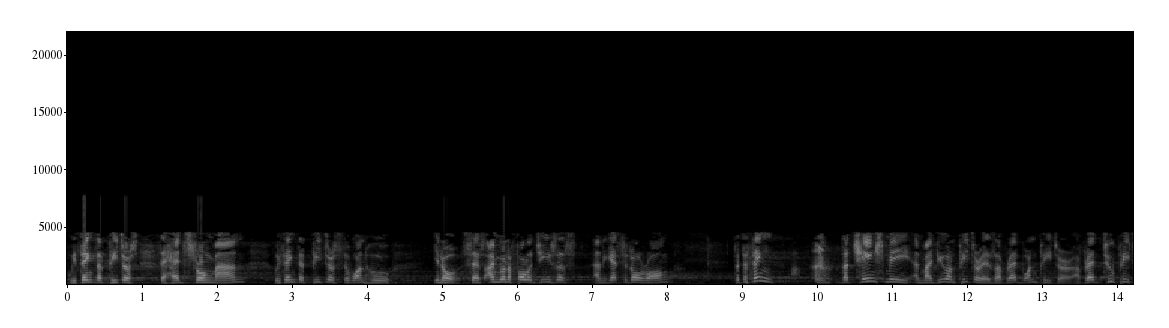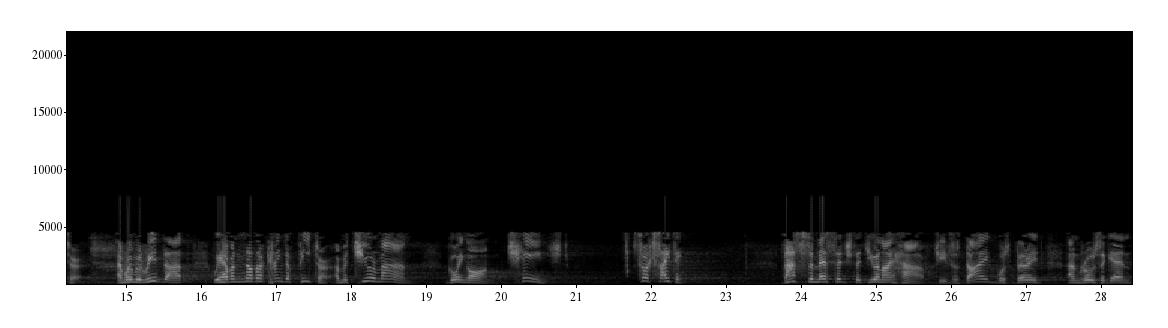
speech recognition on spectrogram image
We think that Peter's the headstrong man. We think that Peter's the one who, you know, says, I'm going to follow Jesus and he gets it all wrong. But the thing that changed me and my view on Peter is I've read 1 Peter, I've read 2 Peter. And when we read that, we have another kind of Peter, a mature man going on, changed. So exciting. That's the message that you and I have. Jesus died, was buried, and rose again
